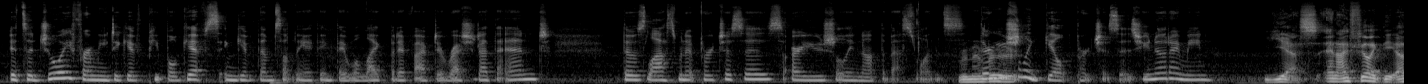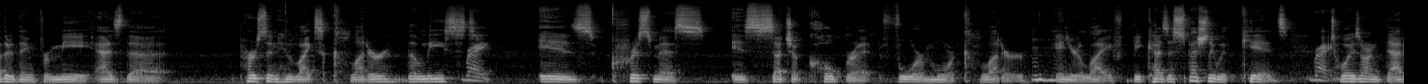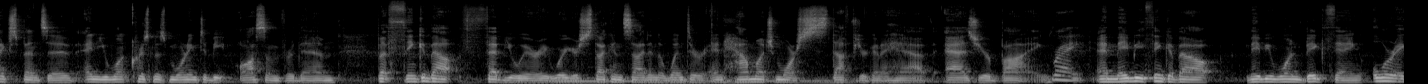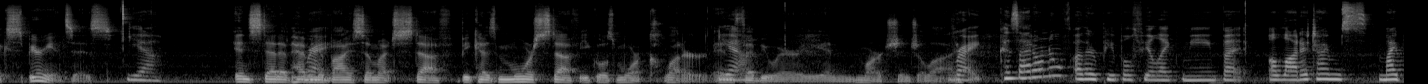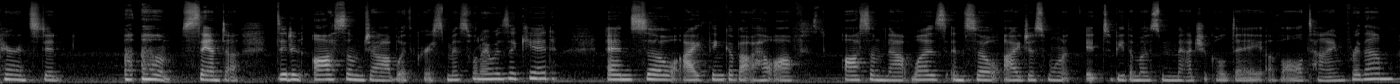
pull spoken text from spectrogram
it's a joy for me to give people gifts and give them something I think they will like. But if I have to rush it at the end, those last minute purchases are usually not the best ones. Remember, They're usually guilt purchases. You know what I mean? Yes. And I feel like the other thing for me, as the person who likes clutter the least, Right. is Christmas is such a culprit for more clutter mm-hmm. in your life because especially with kids Right. toys aren't that expensive and you want Christmas morning to be awesome for them but think about February where you're stuck inside in the winter and how much more stuff you're going to have as you're buying Right. and maybe think about maybe one big thing or experiences Yeah. Instead of having to buy so much stuff because more stuff equals more clutter in Yeah. February and March and July. Right. Because I don't know if other people feel like me, but a lot of times my parents did, Santa did an awesome job with Christmas when I was a kid. And so I think about how off, awesome that was. And so I just want it to be the most magical day of all time for them.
